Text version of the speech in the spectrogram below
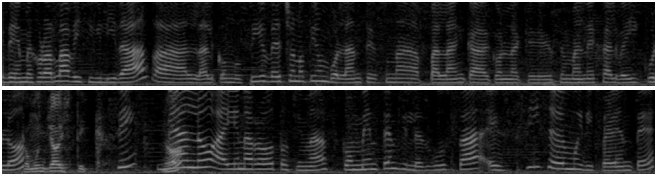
de mejorar la visibilidad al, al, conducir. De hecho, no tiene un volante, es una palanca con la que se maneja el vehículo. Como un joystick. Sí, véanlo ahí en arroba y más. Comenten si les gusta. Es, sí se ve muy diferente.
